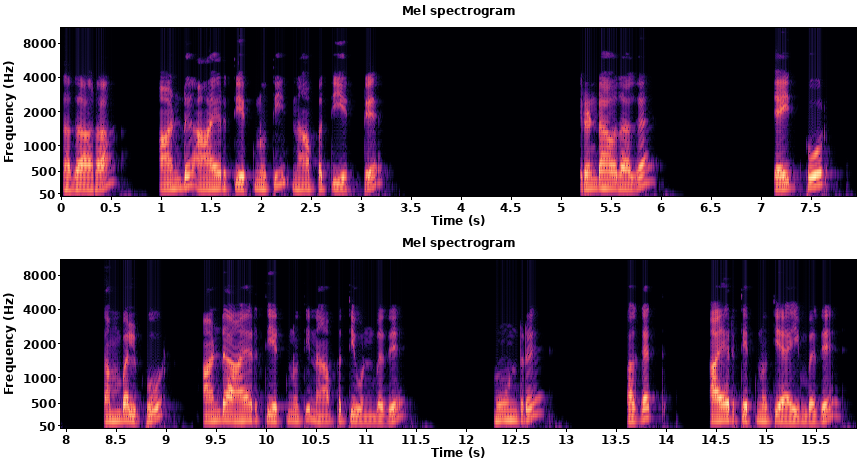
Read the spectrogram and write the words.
சதாரா ஆண்டு ஆயிரத்தி எட்நூற்றி நாற்பத்தி எட்டு. இரண்டாவதாக ஜெய்த்பூர் சம்பல்பூர் ஆண்டு ஆயிரத்தி எட்நூற்றி நாற்பத்தி ஒன்பது. மூன்று பகத் ஆயிரத்தி எட்நூற்றி ஐம்பது.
